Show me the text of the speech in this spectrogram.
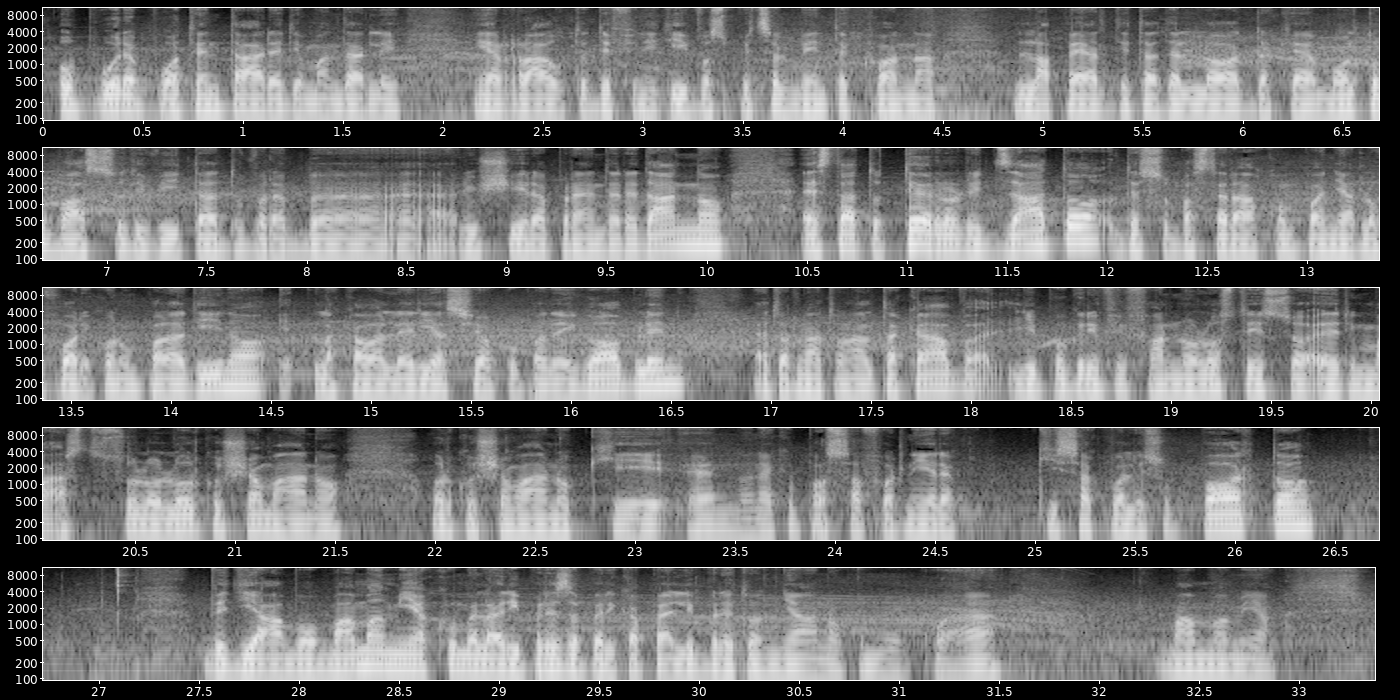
oppure può tentare di mandarli in route definitivo specialmente con la perdita del Lord che è molto basso di vita dovrebbe eh, riuscire a prendere danno. È stato terrorizzato adesso basterà accompagnarlo fuori con un paladino la cavalleria si occupa dei goblin è tornato un'altra cav gli ipogrifi fanno lo stesso è rimasto solo l'orco sciamano orco sciamano che eh, non è che possa fornire chissà quale supporto Vediamo, mamma mia come la ripresa per i capelli bretoniano comunque, eh. Mamma mia.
